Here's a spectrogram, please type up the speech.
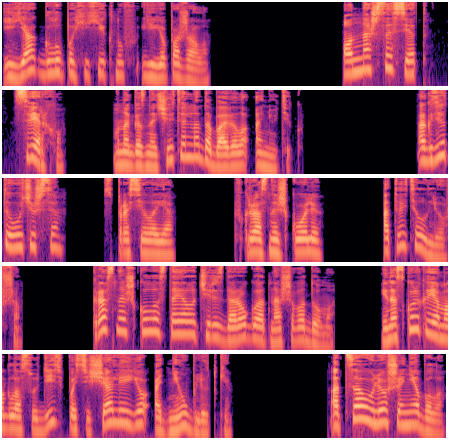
и я, глупо хихикнув, ее пожала. «Он наш сосед. Сверху», — многозначительно добавила Анютик. «А где ты учишься?» — спросила я. «В красной школе», — ответил Лёша. Красная школа стояла через дорогу от нашего дома, и, насколько я могла судить, посещали ее одни ублюдки. Отца у Лёши не было,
